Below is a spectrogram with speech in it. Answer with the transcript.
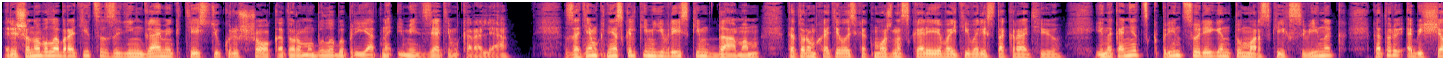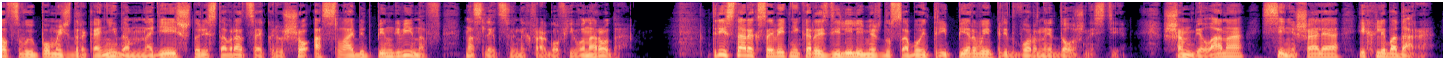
Решено было обратиться за деньгами к тестю Крюшо, которому было бы приятно иметь зятем короля, затем к нескольким еврейским дамам, которым хотелось как можно скорее войти в аристократию, и, наконец, к принцу-регенту морских свинок, который обещал свою помощь драконидам, надеясь, что реставрация Крюшо ослабит пингвинов, наследственных врагов его народа. Три старых советника разделили между собой три первые придворные должности — Шамбелана, Сенешаля и Хлебодара —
